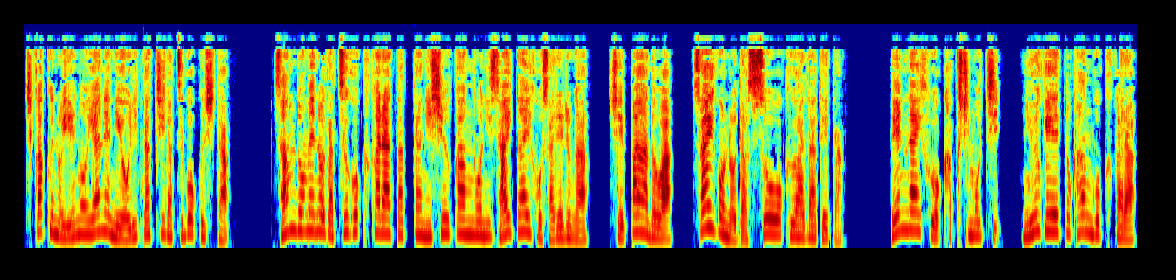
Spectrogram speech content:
近くの家の屋根に降り立ち脱獄した。三度目の脱獄からたった2週間後に再逮捕されるが、シェパードは最後の脱走を企てた。ペンナイフを隠し持ち、ニューゲート監獄から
